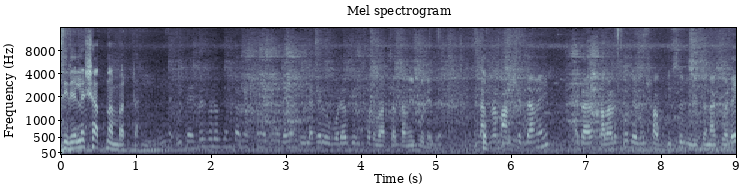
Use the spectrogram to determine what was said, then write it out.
সিরিয়ালের সাত নাম্বারটা। টাইপের কিন্তু অনেক সময় কিন্তু দেখেন দুই লাখের উপরেও কিন্তু ছোটো বাচ্চার দামই পড়ে যায়। কিন্তু আমরা মাংসের দামে এটা কালারফুল এবং সব কিছু বিবেচনা করে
